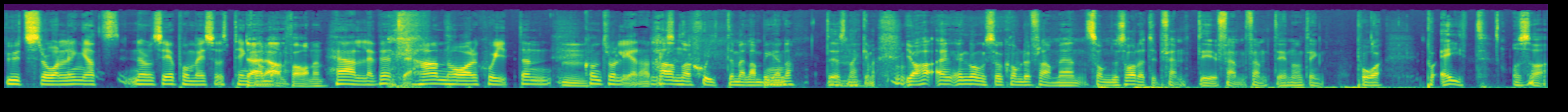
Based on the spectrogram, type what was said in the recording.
utstrålning att när de ser på mig så tänker Där de är bara alfahanen. Helvete, han har skiten Mm. kontrollerad liksom. Han har skiten mellan benen. Mm. Det snackar man. Mm. Jag har, en, en gång så kom det fram en, som du sa det, typ 55-50 någonting på, på 8 och sa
